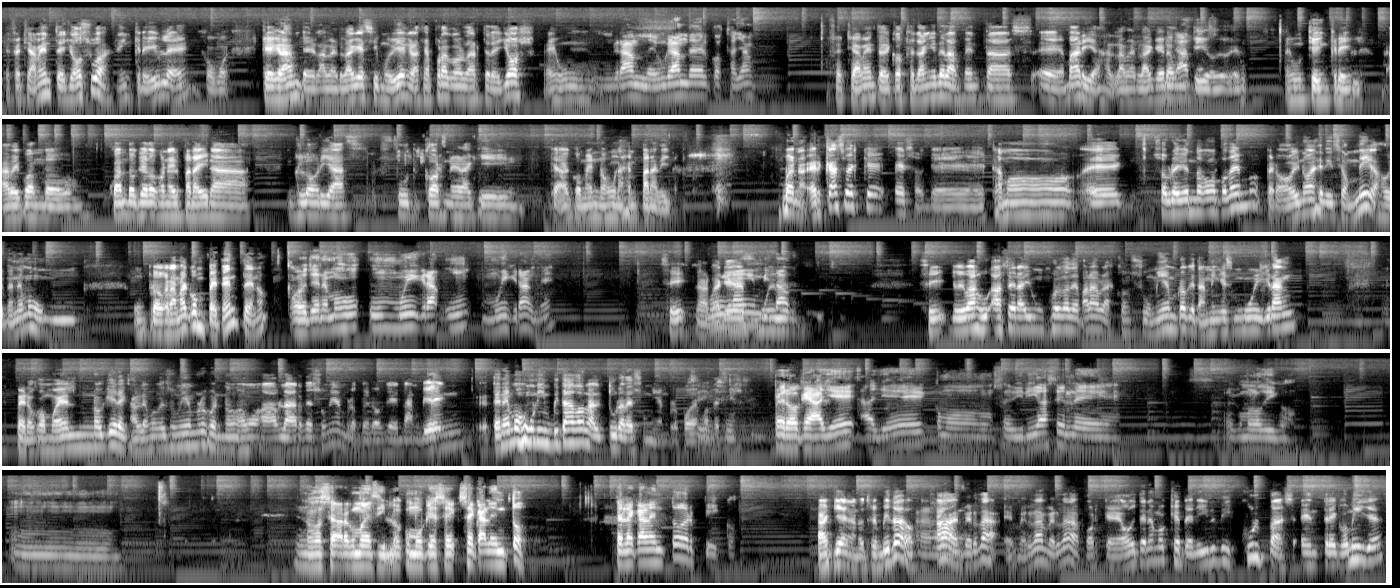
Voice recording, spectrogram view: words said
Efectivamente, Joshua, increíble, ¿eh? Como, qué grande, la verdad que sí, muy bien. Gracias por acordarte de Josh. Es un, Un grande, un grande del Costellán. Efectivamente, de Costellán y de las ventas eh, varias. La verdad que era un tío, es es un tío increíble. A ver cuándo cuando quedo con él para ir a Gloria's Food Corner aquí a comernos unas empanadillas. Bueno, el caso es que eso, que estamos eh, sobreviviendo como podemos, pero hoy no es edición migas, hoy tenemos un, programa competente, ¿no? Hoy tenemos un, muy gran, un muy gran, ¿eh? Sí, la verdad que es muy, Sí, yo iba a hacer ahí un juego de palabras con su miembro, que también es muy gran, pero como él no quiere que hablemos de su miembro, pues no vamos a hablar de su miembro, pero que también tenemos un invitado a la altura de su miembro, podemos decir. Pero que ayer, ayer, como se diría, se le... ¿Cómo lo digo? Mm, no sé ahora cómo decirlo, como que se, se calentó. Se le calentó el pico. ¿A quién? ¿A nuestro invitado? Ah, ah, es verdad, es verdad, es verdad. Porque hoy tenemos que pedir disculpas, entre comillas,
